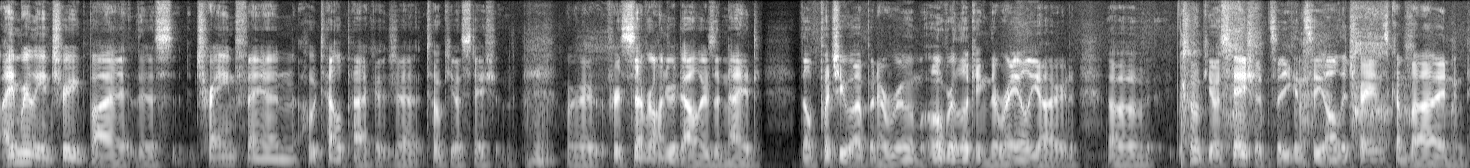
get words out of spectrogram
I'm really intrigued by this train fan hotel package at Tokyo Station, mm-hmm. where for several hundred dollars a night, they'll put you up in a room overlooking the rail yard of Tokyo Station, so you can see all the trains come by, and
